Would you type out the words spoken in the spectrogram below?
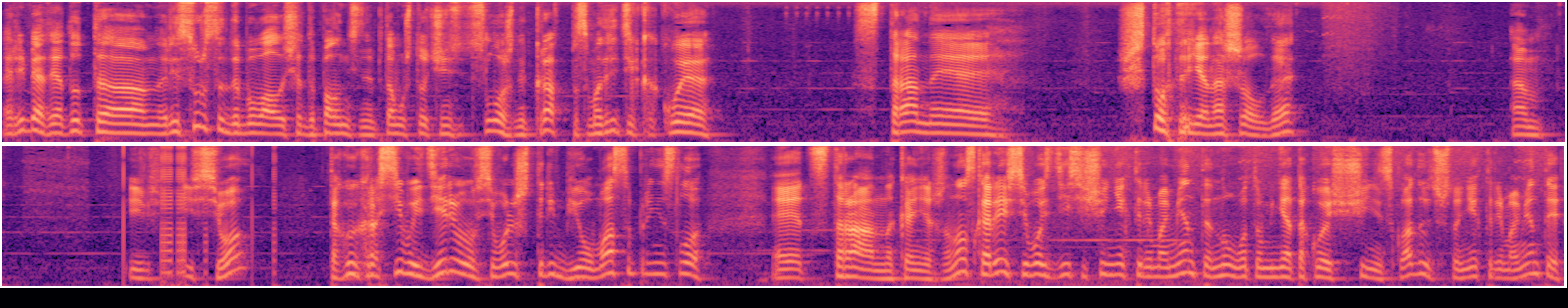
Ребят, я тут э, ресурсы добывал еще дополнительно, потому что очень сложный крафт. Посмотрите, какое странное что-то я нашел, да? Эм, и, и все? Такое красивое дерево всего лишь три биомассы принесло. Это странно, конечно. Но, скорее всего, здесь еще некоторые моменты, ну, вот у меня такое ощущение складывается, что некоторые моменты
